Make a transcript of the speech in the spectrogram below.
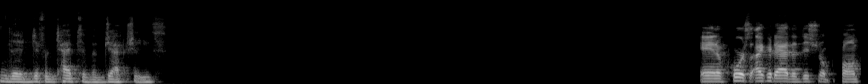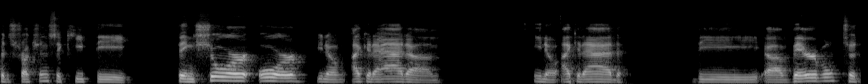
the different types of objections. And of course, I could add additional prompt instructions to keep the thing short, or you know, I could add, um, you know, I could add the uh, variable to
